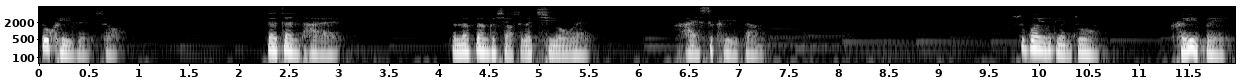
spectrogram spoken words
都可以忍受。在站台等了半个小时的汽油位，还是可以等。书包有点重，可以背。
